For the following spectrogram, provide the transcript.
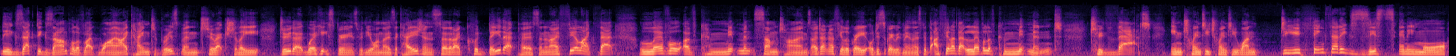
the exact example of like why I came to Brisbane to actually do that work experience with you on those occasions so that I could be that person and I feel like that level of commitment sometimes I don't know if you'll agree or disagree with me on this but I feel like that level of commitment to that in 2021 do you think that exists anymore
